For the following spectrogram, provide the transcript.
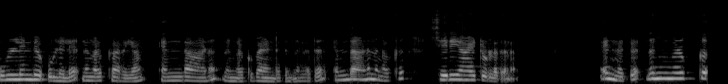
ഉള്ളിന്റെ ഉള്ളിൽ നിങ്ങൾക്കറിയാം എന്താണ് നിങ്ങൾക്ക് വേണ്ടതെന്നുള്ളത് എന്താണ് നിങ്ങൾക്ക് ശരിയായിട്ടുള്ളതെന്ന്. എന്നിട്ട് നിങ്ങൾക്ക്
